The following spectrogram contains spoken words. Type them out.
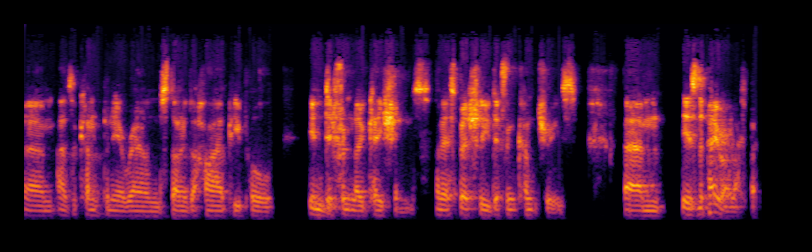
um, as a company around starting to hire people in different locations and especially different countries um, is the payroll aspect.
